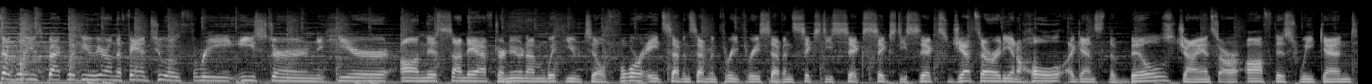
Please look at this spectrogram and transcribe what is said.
Doug Williams back with you here on the Fan 203 Eastern here on this Sunday afternoon. I'm with you till 4 877 337 6666. Jets already in a hole against the Bills. Giants are off this weekend.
